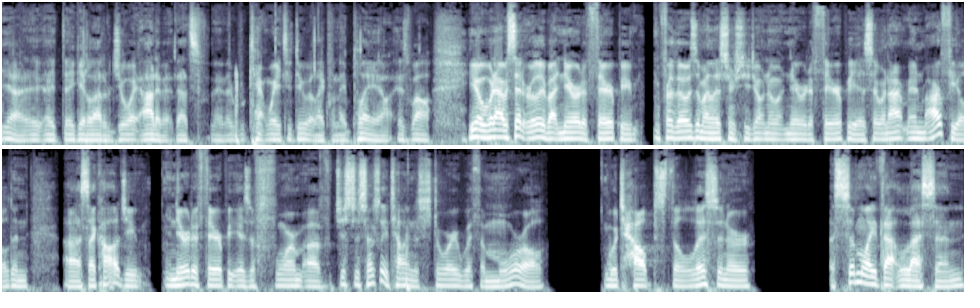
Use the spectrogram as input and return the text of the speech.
yeah. it- They get a lot of joy out of it. That's they can't wait to do it. Like when they play as well. You know what I was said earlier about narrative therapy. For those of my listeners who don't know what narrative therapy is, so in our in our field in uh, psychology, narrative therapy is a form of just essentially telling a story with a moral, which helps the listener assimilate that lesson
